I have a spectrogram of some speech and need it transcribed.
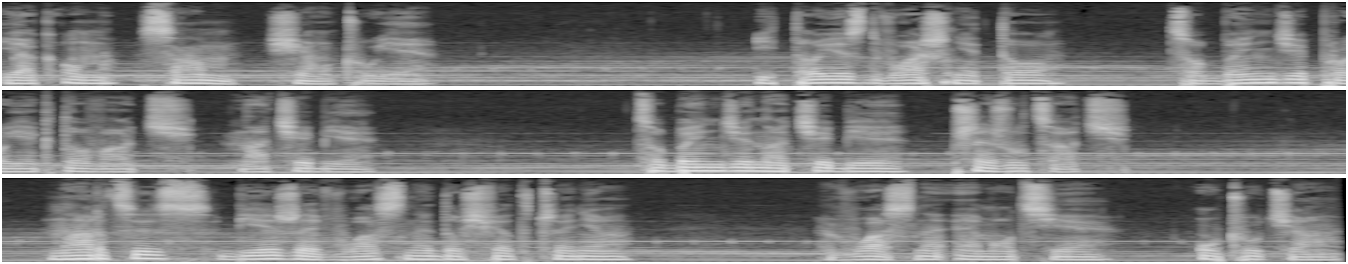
jak on sam się czuje. I to jest właśnie to, co będzie projektować na ciebie, co będzie na ciebie przerzucać. Narcyz bierze własne doświadczenia, własne emocje, uczucia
